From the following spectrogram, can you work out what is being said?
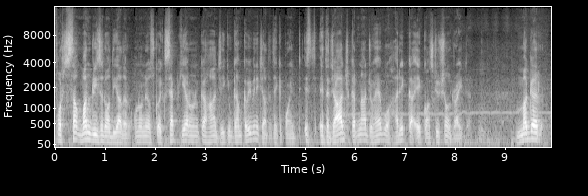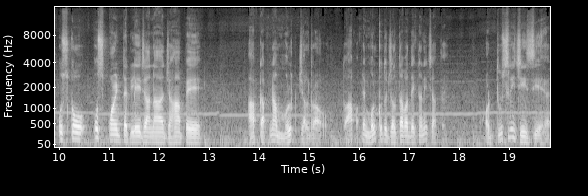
फॉर सम वन रीज़न और दी अदर उन्होंने उसको एक्सेप्ट किया और उन्होंने कहा हाँ जी, क्योंकि हम कभी भी नहीं चाहते थे कि पॉइंट इस एहतजाज करना जो है वो हर एक का एक कॉन्स्टिट्यूशनल राइट है। मगर उसको उस पॉइंट तक ले जाना जहाँ पे आपका अपना मुल्क जल रहा हो तो आप अपने मुल्क को तो जलता हुआ देखना नहीं चाहते। और दूसरी चीज़ ये है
